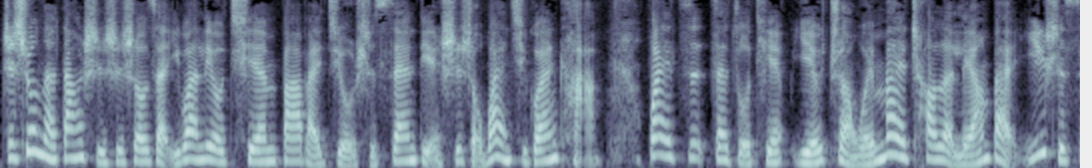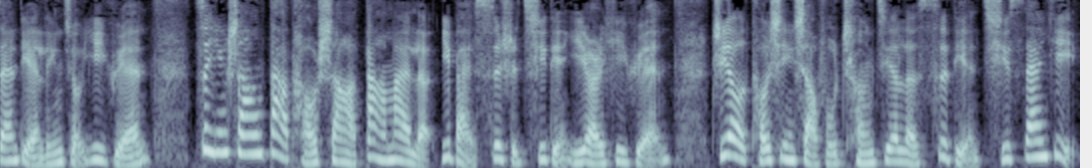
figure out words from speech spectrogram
指数呢，当时是收在一万六千八百九十三点，失守万七关卡。外资在昨天也转为卖超了两百一十三点零九亿元，自营商大逃杀，大卖了一百四十七点一二亿元，只有投信小幅承接了四点七三亿，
